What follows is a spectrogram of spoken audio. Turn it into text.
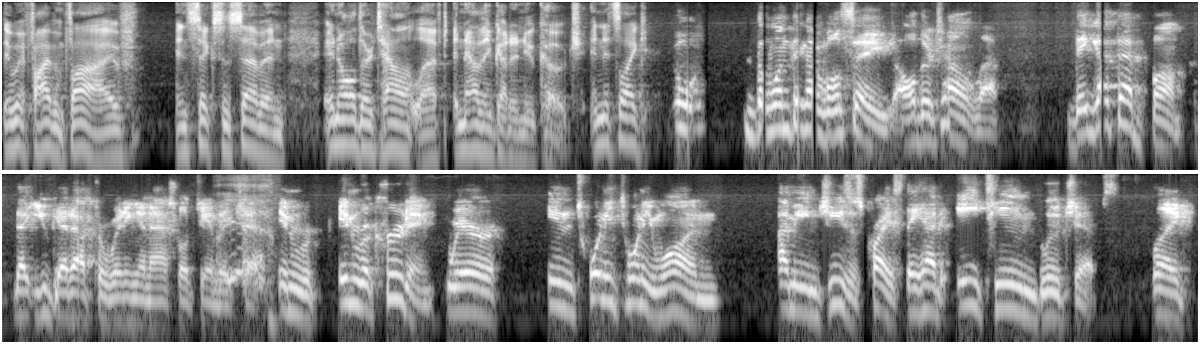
they went 5 and 5 and six and seven and all their talent left, and now they've got a new coach. And it's like the one thing I will say, all their talent left. They got that bump that you get after winning a national championship yeah. in in recruiting, where in 2021, I mean, Jesus Christ, they had 18 blue chips. Like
